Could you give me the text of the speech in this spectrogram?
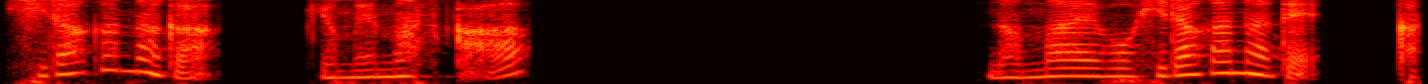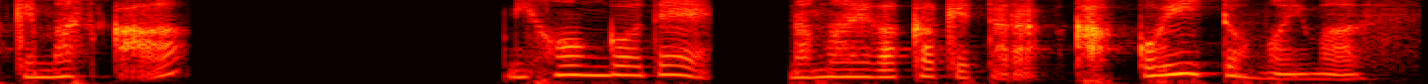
ひらがなが読めますか？名前をひらがなで書けますか？日本語で名前が書けたらかっこいいと思います。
